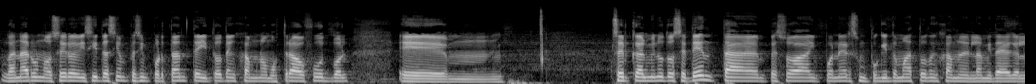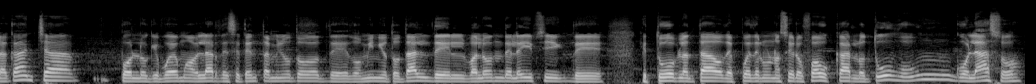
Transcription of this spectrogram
Ganar 1-0 de visita siempre es importante y Tottenham no ha mostrado fútbol. Cerca del minuto 70 empezó a imponerse un poquito más Tottenham en la mitad de la cancha, por lo que podemos hablar de 70 minutos de dominio total del balón de Leipzig, de que estuvo plantado después del 1-0, fue a buscarlo, tuvo un golazo,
